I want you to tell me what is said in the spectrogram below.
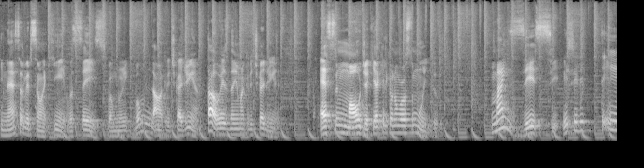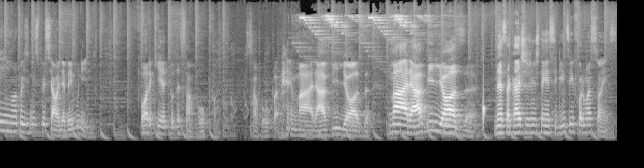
E nessa versão aqui, vocês vão, vão dar uma criticadinha? Talvez deem uma criticadinha. Esse molde aqui é aquele que eu não gosto muito. Mas esse, esse ele tem uma coisinha especial, ele é bem bonito. Fora que é toda essa roupa. Essa roupa é maravilhosa maravilhosa. Nessa caixa a gente tem as seguintes informações.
